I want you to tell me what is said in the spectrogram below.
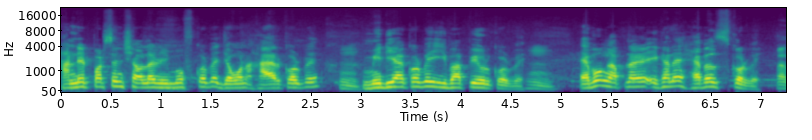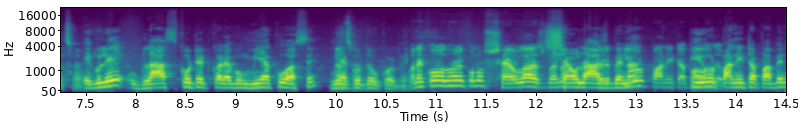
হান্ড্রেড পার্সেন্ট শ্যাওলা রিমুভ করবে যেমন হায়ার করবে মিডিয়া করবে ইভাপিওর করবে। এবং আপনার এখানে হ্যাভেলস করবে। আচ্ছা। এগুলি গ্লাস কোটেড করে এবং মিয়াকো আছে মিয়াকোতেও করবে। মানে কোনো ধরনের কোনো শ্যাওলা আসবে না শ্যাওলা আসবে না পানিটা পিওর পানিটা পাবেন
